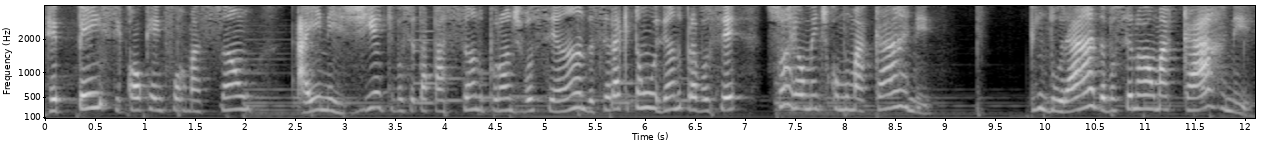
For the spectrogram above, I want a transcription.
Repense qual é informação, a energia que você está passando por onde você anda. Será que estão olhando para você só realmente como uma carne? Pendurada, você não é uma carne.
